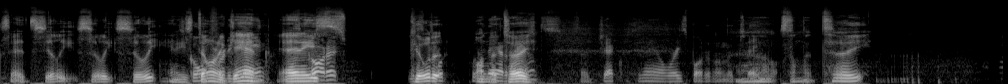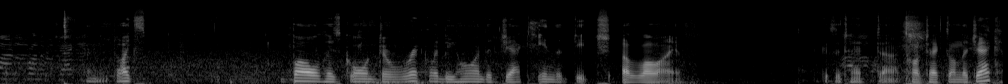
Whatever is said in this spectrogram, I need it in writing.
said silly, silly, silly, and he's, gone doing it again, again. and He's he's, it. He's killed it put- put on the tee. So Jack was now respotted on the tee. Oh, it's on the tee. And Blake's bowl has gone directly behind the jack in the ditch alive because it had uh, contact on the jack.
